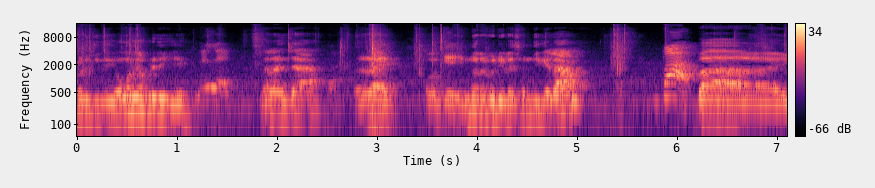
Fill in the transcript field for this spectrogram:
பிடிச்சிருக்கு. உங்களுக்கு இருந்துச்சு. நல்லா இருந்தா ரைட் ஓகே இன்னொரு வீடியோவில் சந்திக்கலாம். பாய்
